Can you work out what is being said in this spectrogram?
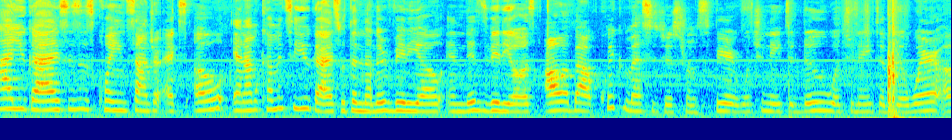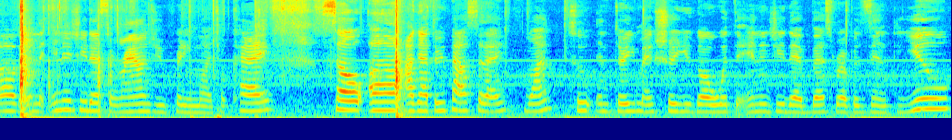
Hi you guys, this is Queen Saundra XO and I'm coming to you guys with another video and this video is all about quick messages from spirit, what you need to do, what you need to be aware of and the energy that's around you pretty much, okay? So uh, I got three piles today, one, two, and three. Make sure you go with the energy that best represents you,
